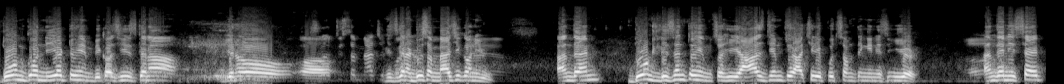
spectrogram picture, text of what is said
"Don't go near to him because he's gonna, you know, uh, do some magic. he's gonna do some magic on Yeah, you." yeah. And then don't listen to him. So he asked him to actually put something in his ear. Oh, And then he said,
